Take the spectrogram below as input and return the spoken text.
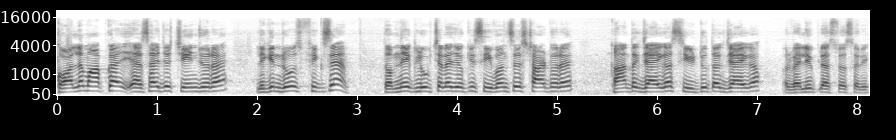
कॉलम आपका ऐसा है जो चेंज हो रहा है, लेकिन रोज फिक्स है। तो हमने एक लूप चला जो कि सी से स्टार्ट हो रहा है। कहाँ तक जाएगा? सी टू तक जाएगा और value plus plus sorry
